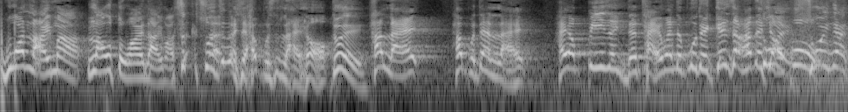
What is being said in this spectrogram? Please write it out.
我来嘛，老躲还来嘛。这所以这个 他不是来哦，对，他来，他不但来。还要逼着你的台湾的部队跟上他的脚步，所以你看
